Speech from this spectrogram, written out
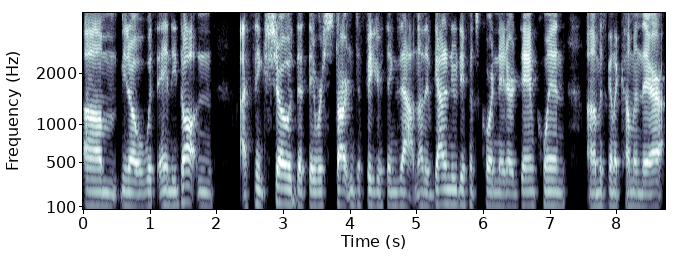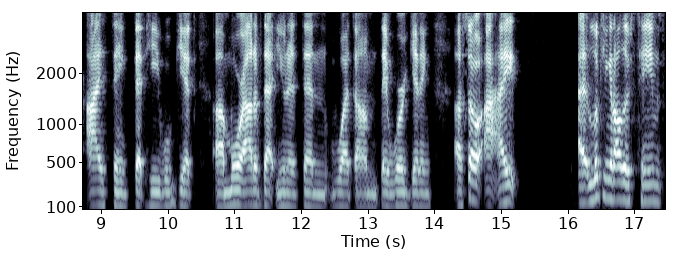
um, you know with Andy Dalton, I think showed that they were starting to figure things out. Now they've got a new defense coordinator. Dan Quinn um, is going to come in there. I think that he will get uh, more out of that unit than what um, they were getting. Uh, so I, I, looking at all those teams,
